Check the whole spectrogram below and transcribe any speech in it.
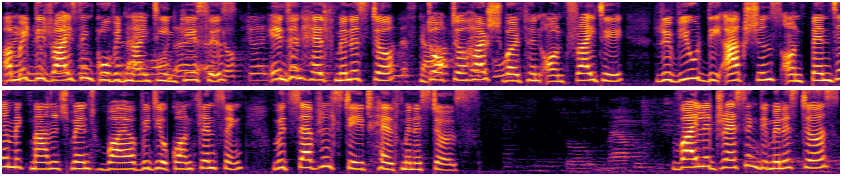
Amid the rising COVID 19 cases, Indian Health Minister Dr. Harsh Vardhan on Friday reviewed the actions on pandemic management via video conferencing with several state health ministers. While addressing the ministers,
